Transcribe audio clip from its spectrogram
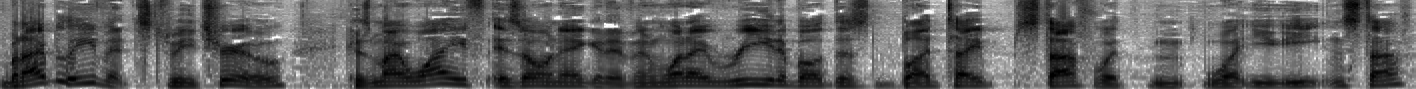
but I believe it to be true because my wife is O negative, and what I read about this blood type stuff with m- what you eat and stuff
